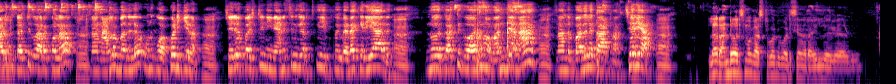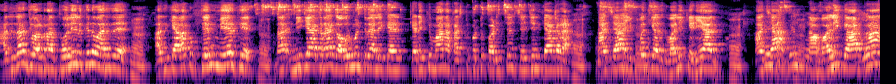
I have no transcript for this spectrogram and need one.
அடுத்த கட்டுக்கு வரக்குள்ள நான் நல்ல பதில உனக்கு ஒப்படைக்கிறேன். சரியா ஃபர்ஸ்ட் நீ நினைச்சுங்கிறதுக்கு இப்ப விட கிடையாது. இன்னொரு கட்டுக்கு வரணும் வந்தேன்னா நான் அந்த பதில காட்டுறேன். சரியா? இல்லை ரெண்டு வருஷமா கஷ்டப்பட்டு படிச்சேன் ரயில்வே அது. அதுதான் சொல்றேன் தொழிலுக்குன்னு வருது. அது கிழக்கு தென் மேற்கு. நான் நீ கேக்குற கவர்மெண்ட் வேலை கிடைக்குமா? நான் கஷ்டப்பட்டு படிச்சேன் செஞ்சேன்னு கேக்குற ஆ. ஆச்சா இப்போதைக்கு அதுக்கு வழி கிடையாது. ஆச்சா நான் வழி காட்டுறேன்.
